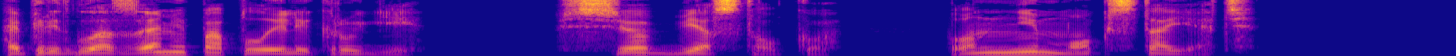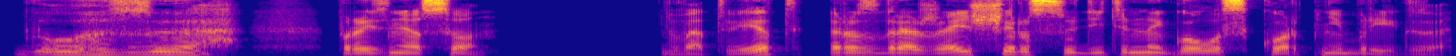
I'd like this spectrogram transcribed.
а перед глазами поплыли круги. Все без толку. Он не мог стоять. «Глаза!» — произнес он. В ответ раздражающий рассудительный голос Кортни Бригза.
